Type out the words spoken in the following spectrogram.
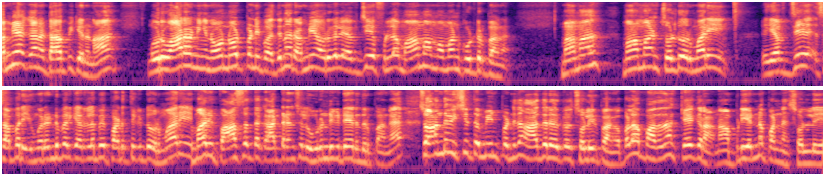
ரம்யாக்கான டாபிக் என்னன்னா ஒரு வாரம் நீங்கள் நோட் நோட் பண்ணி பார்த்தீங்கன்னா ரம்யா அவர்கள் எஃப்ஜிஎஃப் ஃபுல்லாக மாமா மாமான்னு கூப்பிட்டுருப்பாங்க மாமா மாமான்னு சொல்லிட்டு ஒரு மாதிரி எஃப்ஜே சபரி இவங்க ரெண்டு பேருக்கு இடத்துல போய் படுத்துக்கிட்டு ஒரு மாதிரி மாதிரி பாசத்தை காட்டுறேன்னு சொல்லி உருண்டுகிட்டே இருந்திருப்பாங்க. ஸோ அந்த விஷயத்தை மீன் பண்ணி தான் ஆதரவர்கள் சொல்லியிருப்பாங்க. அப்போ அதை தான் கேட்குறான் நான் அப்படி என்ன பண்ணேன்? சொல்லு.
